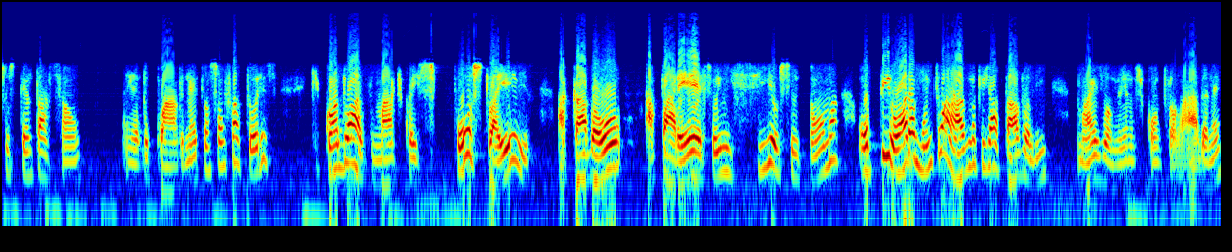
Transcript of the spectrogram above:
sustentação é, do quadro. Né? Então são fatores que quando o asmático é exposto a eles, acaba ou aparece ou inicia o sintoma ou piora muito a asma que já estava ali mais ou menos controlada, né?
